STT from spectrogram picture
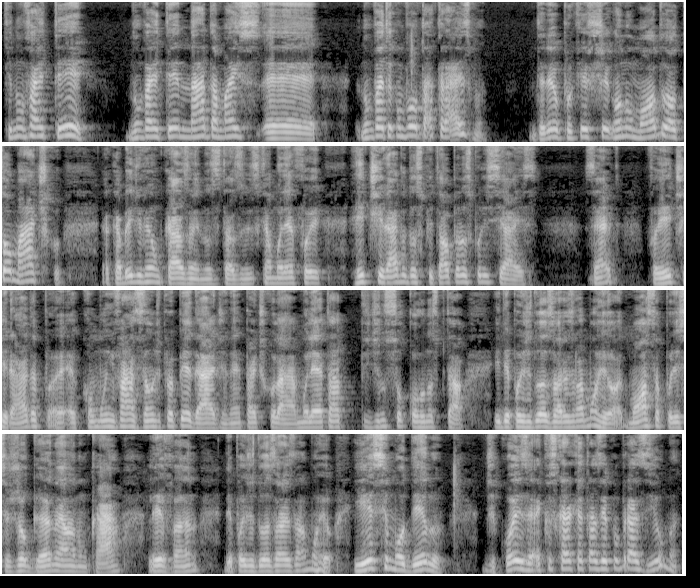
que não vai ter não vai ter nada mais, é, não vai ter como voltar atrás, mano. Entendeu? Porque chegou no modo automático. Eu acabei de ver um caso aí nos Estados Unidos que a mulher foi retirada do hospital pelos policiais, certo? Foi retirada é, como invasão de propriedade, né, particular. A mulher estava pedindo socorro no hospital e depois de duas horas ela morreu. Mostra a polícia jogando ela num carro, levando, depois de duas horas ela morreu. E esse modelo de coisa é que os caras querem trazer para o Brasil, mano.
